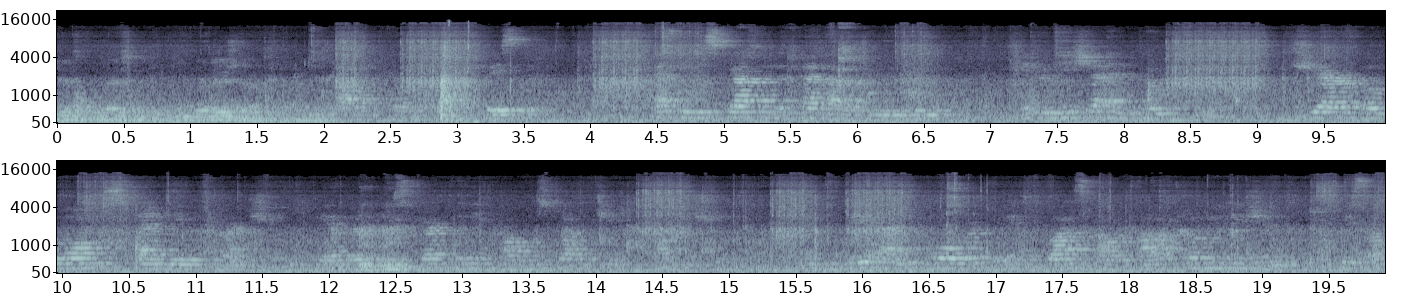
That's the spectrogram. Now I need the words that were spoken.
in Malaysia. As we Indonesia and Turkey share a long-standing friendship. Together, we strengthening our strategic partnership. Today, I look forward to advance our bilateral relation based on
